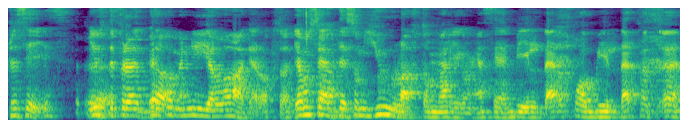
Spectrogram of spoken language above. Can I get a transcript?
Precis. Just det, för att det Ja. kommer nya lager också. Jag måste säga att det är som julafton varje gång jag ser bilder och får bilder. För att, eh,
